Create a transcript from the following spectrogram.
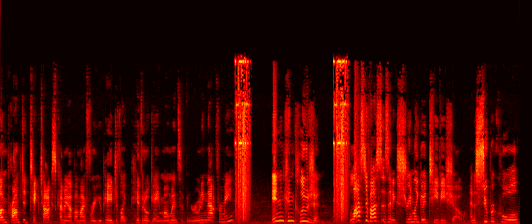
unprompted TikToks coming up on my For You page of like pivotal game moments have been ruining that for me. In conclusion, Last of Us is an extremely good TV show and a super cool,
